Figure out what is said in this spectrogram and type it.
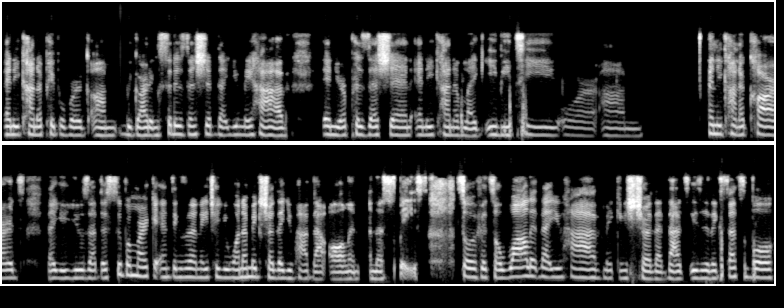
any kind of paperwork um, regarding citizenship that you may have in your possession, any kind of like EBT or um, any kind of cards that you use at the supermarket and things of that nature, you want to make sure that you have that all in, in a space. So if it's a wallet that you have, making sure that that's easily accessible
